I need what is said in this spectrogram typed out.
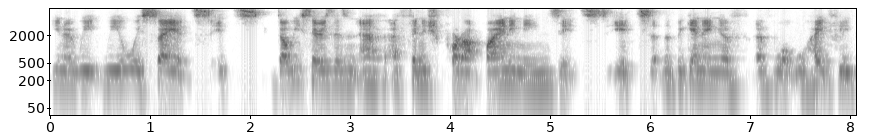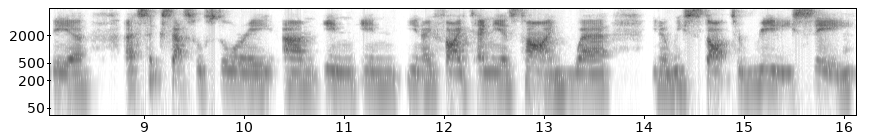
you know, we we always say it's it's W Series isn't a, a, finished product by any means. It's it's at the beginning of of what will hopefully be a, a successful story um, in in you know five ten years time, where you know we start to really see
